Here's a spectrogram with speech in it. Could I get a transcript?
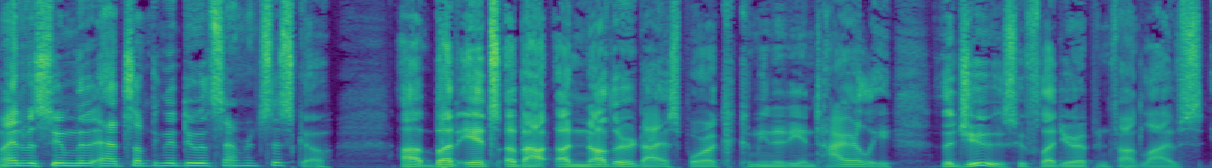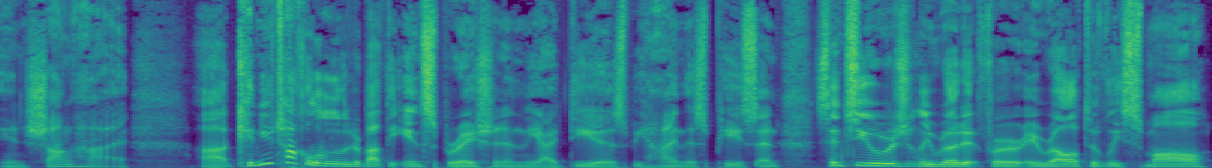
might have assumed that it had something to do with San Francisco. Uh, but it's about another diasporic community entirely, the Jews who fled Europe and found lives in Shanghai. Uh, can you talk a little bit about the inspiration and the ideas behind this piece? And since you originally wrote it for a relatively small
